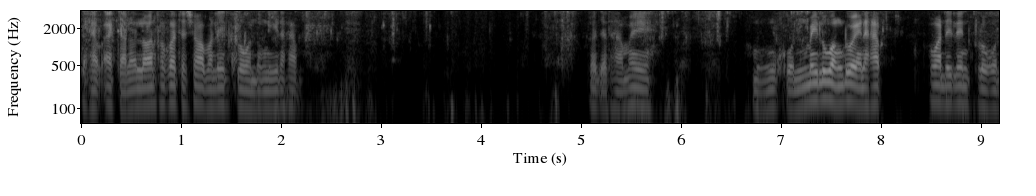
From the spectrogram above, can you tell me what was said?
นะครับอากาศร้อนๆเขาก็จะชอบมาเล่นโคลนตรงนี้นะครับ ก็จะทำให้หมูขนไม่ร่วงด้วยนะครับ เพราะว่าได้เล่นโคลน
